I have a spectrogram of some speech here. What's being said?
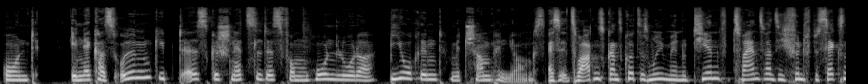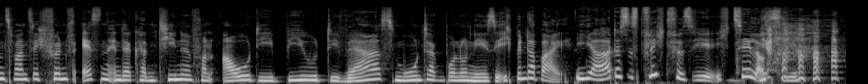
Und in Neckarsulm gibt es Geschnetzeltes vom Hohenloder Biorind mit Champignons. Also jetzt warten Sie ganz kurz, das muss ich mir notieren. 22,5 bis 26,5 Essen in der Kantine von Audi Biodivers, Montag Bolognese. Ich bin dabei. Ja, das ist Pflicht für Sie. Ich zähle auf ja, Sie.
